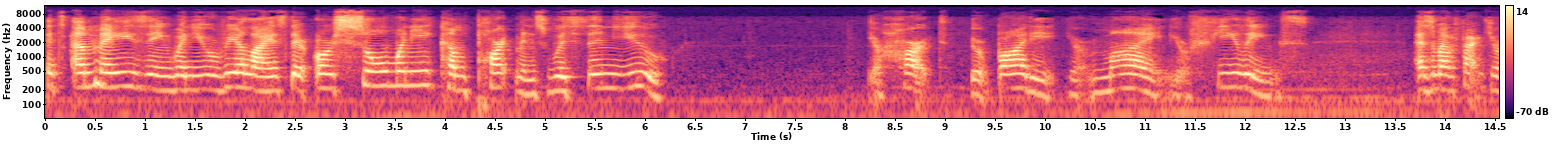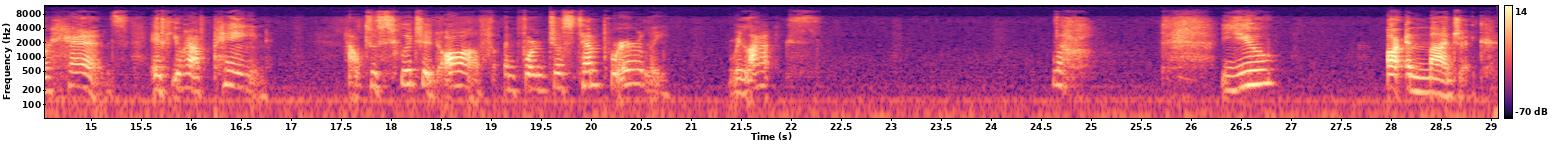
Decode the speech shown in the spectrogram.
It's amazing when you realize there are so many compartments within you. Your heart, your body, your mind, your feelings. As a matter of fact, your hands, if you have pain, how to switch it off and for just temporarily. Relax. You are a magic.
